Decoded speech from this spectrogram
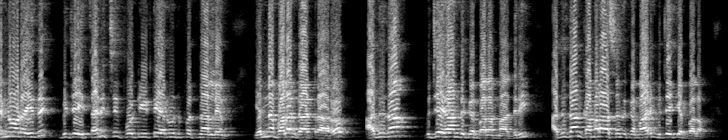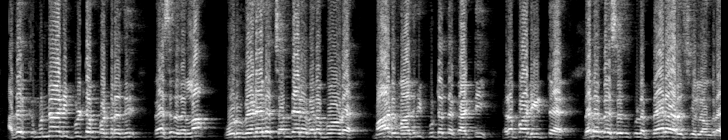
என்னோட இது விஜய் தனிச்சு போட்டிட்டு இருநூத்தி பத்து நாலுலயும் என்ன பலம் காட்டுறாரோ அதுதான் விஜயகாந்துக்கு பலம் மாதிரி. அதுதான் கமலஹாசனுக்கு மாதிரி விஜய்க்கு பலம். அதற்கு முன்னாடி புல்டப் பண்றது பேசுறதெல்லாம் ஒரு வேளையில சந்தையில விலை போட மாடு மாதிரி கூட்டத்தை காட்டி எடப்பாடி கிட்ட விலை பேசுறதுக்குள்ள பேர அரசியலோங்கிற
